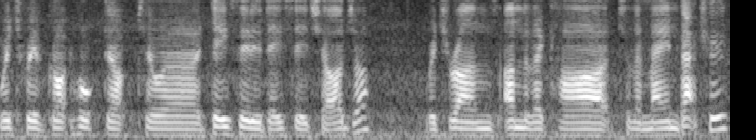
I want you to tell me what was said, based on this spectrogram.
which we've got hooked up to a DC to DC charger, which runs under the car to the main battery.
